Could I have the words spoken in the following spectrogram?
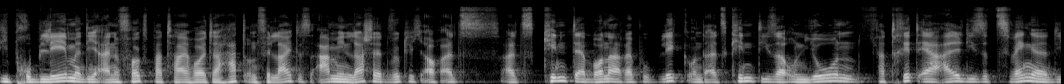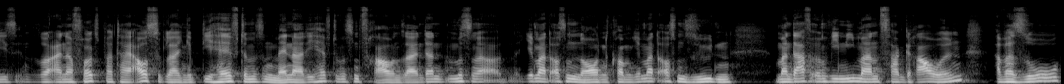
die Probleme, die eine Volkspartei heute hat. Und vielleicht ist Armin Laschet wirklich auch als, als Kind der Bonner Republik und als Kind dieser Union vertritt er all diese Zwänge, die es in so einer Volkspartei auszugleichen gibt. Die Hälfte müssen Männer, die Hälfte müssen Frauen sein. Dann müssen jemand aus dem Norden kommen, jemand aus dem Süden. Man darf irgendwie niemanden vergraulen, aber so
